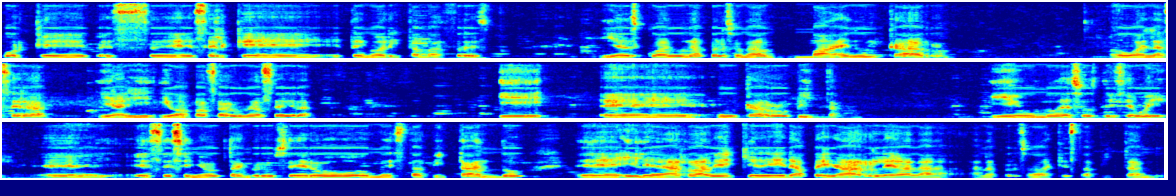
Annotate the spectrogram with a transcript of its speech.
porque pues, es el que tengo ahorita más fresco y es cuando una persona va en un carro o va en la acera y ahí y va a pasar una acera y eh, un carro pita y uno de esos dice, uy, eh, ese señor tan grosero me está pitando eh, y le da rabia y quiere ir a pegarle a la, a la persona que está pitando.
